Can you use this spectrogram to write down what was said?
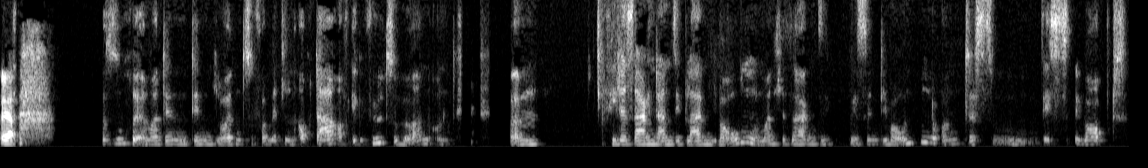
Ja. Ich versuche immer den, den Leuten zu vermitteln, auch da auf ihr Gefühl zu hören. Und ähm, viele sagen dann, sie bleiben lieber oben und manche sagen, sie sind lieber unten. Und das ist überhaupt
